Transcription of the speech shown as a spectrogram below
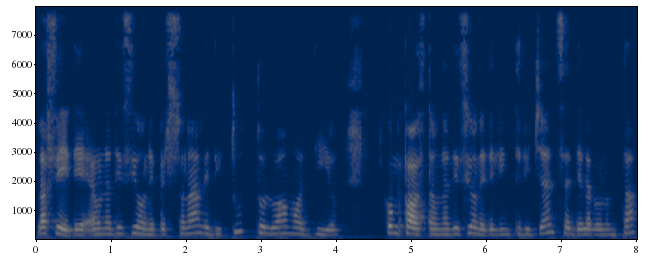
La fede è un'adesione personale di tutto l'uomo a Dio, comporta un'adesione dell'intelligenza e della volontà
